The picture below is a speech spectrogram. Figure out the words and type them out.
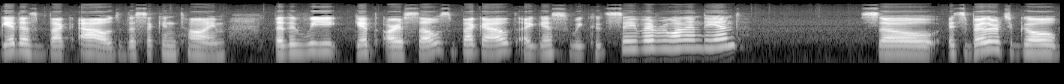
get us back out the second time. But if we get ourselves back out, I guess we could save everyone in the end? So, it's better to go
